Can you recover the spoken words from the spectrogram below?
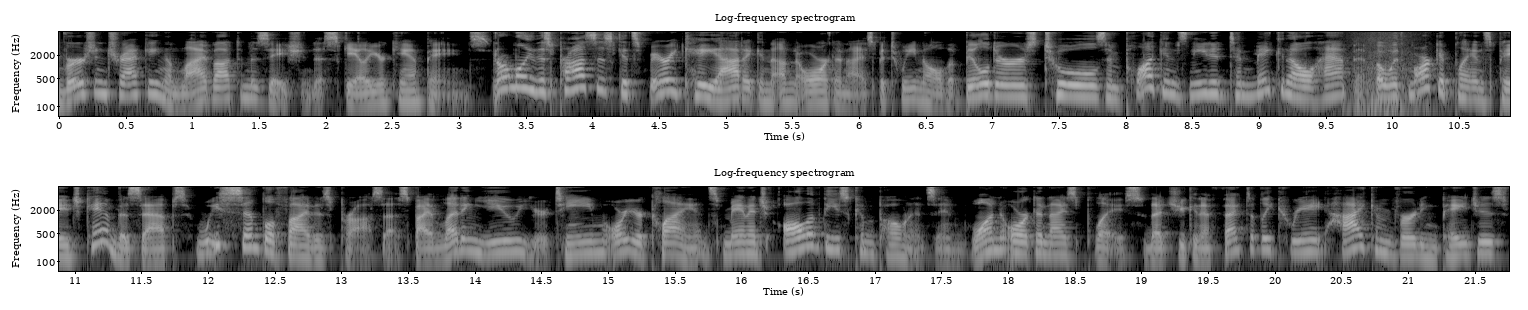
conversion tracking and live optimization to scale your campaigns. Normally, this process gets very chaotic and unorganized between all the builders, tools, and plugins needed to make it all happen. But with MarketPlan's Page Canvas apps, we simplify this process by letting you, your team, or your clients manage all of these components in one organized place so that you can effectively create high converting pages,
